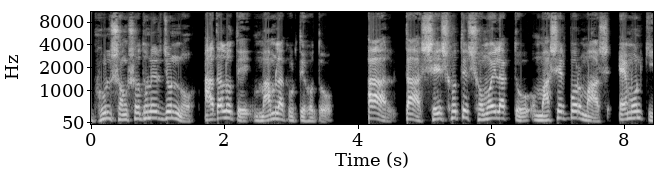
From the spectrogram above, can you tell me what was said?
ভুল সংশোধনের জন্য আদালতে মামলা করতে হতো। আর তা শেষ হতে সময় লাগত মাসের পর মাস, এমনকি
